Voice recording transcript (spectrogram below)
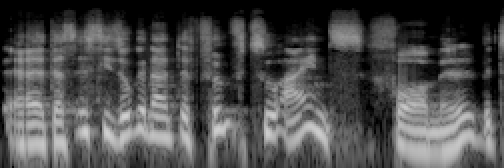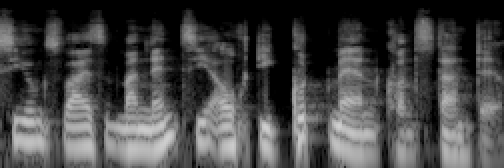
Äh, das ist die sogenannte 5 zu 1 Formel, beziehungsweise man nennt sie auch die Goodman-Konstante.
